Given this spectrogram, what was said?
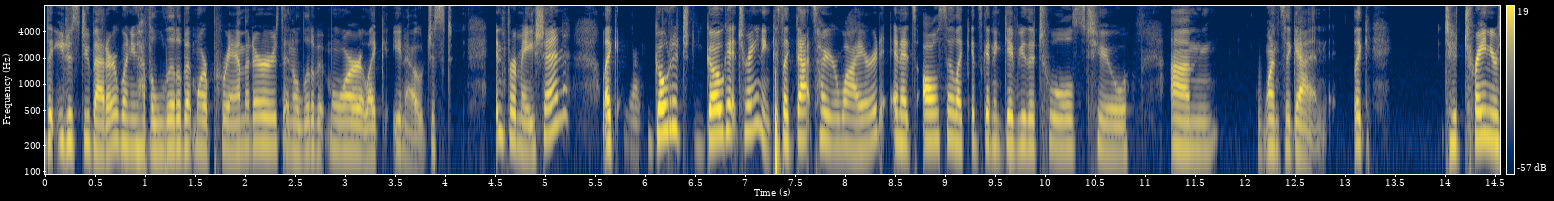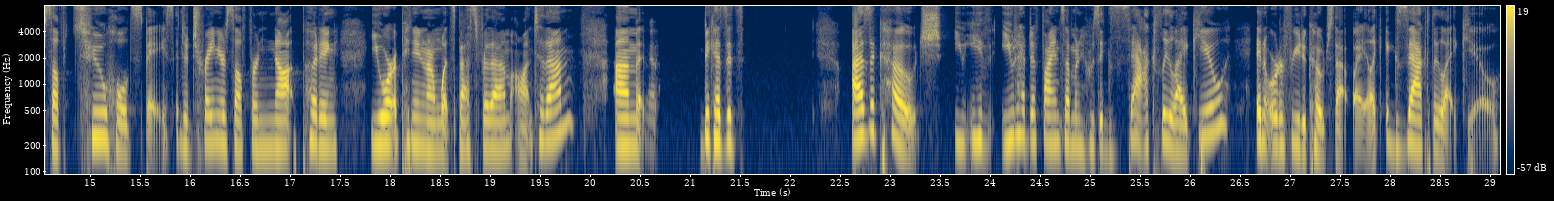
that you just do better when you have a little bit more parameters and a little bit more like you know just information like yeah. go to go get training because like that's how you're wired and it's also like it's going to give you the tools to um, once again, like to train yourself to hold space and to train yourself for not putting your opinion on what's best for them onto them. Um, yep. Because it's, as a coach, you you'd have to find someone who's exactly like you in order for you to coach that way, like exactly like you,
